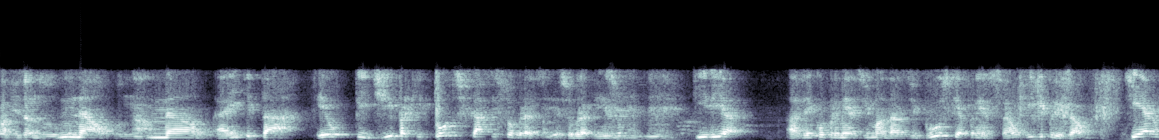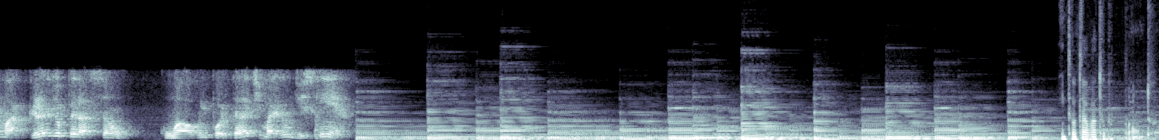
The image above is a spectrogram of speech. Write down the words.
avisando. Não, Não. não, aí que tá. Eu pedi para que todos ficassem sobre aviso, sobre aviso Uhum. que iria haver cumprimentos de mandados de busca e apreensão e de prisão, que era uma grande operação com um alvo importante, mas não disse quem é. Então estava tudo pronto.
